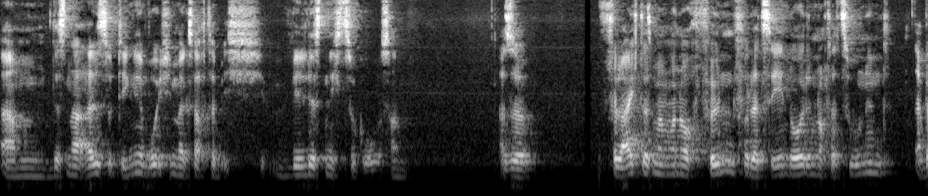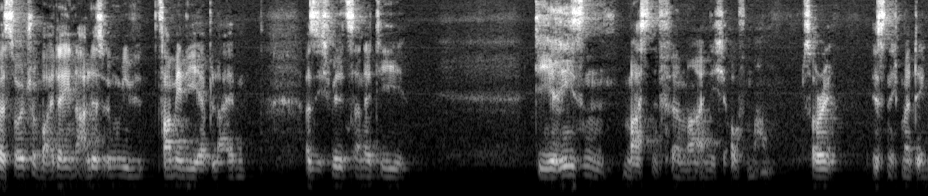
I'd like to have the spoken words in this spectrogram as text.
Ähm, das sind halt alles so Dinge, wo ich immer gesagt habe, ich will das nicht so groß haben. Also Vielleicht, dass man mal noch fünf oder zehn Leute noch dazu nimmt, aber es soll schon weiterhin alles irgendwie familiär bleiben. Also ich will jetzt da nicht die, die Riesenmassenfirma eigentlich aufmachen. Sorry, ist nicht mein Ding.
